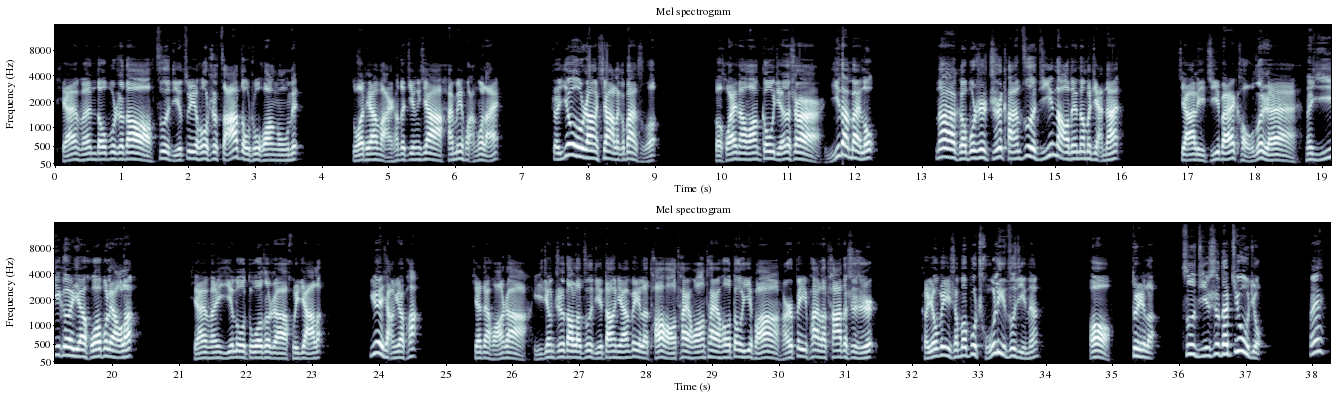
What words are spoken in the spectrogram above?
田汾都不知道自己最后是咋走出皇宫的。昨天晚上的惊吓还没缓过来，这又让吓了个半死。和淮南王勾结的事儿一旦败露，那可不是只砍自己脑袋那么简单。家里几百口子人，那一个也活不了了。田汾一路哆嗦着回家了，越想越怕。现在皇上已经知道了自己当年为了讨好太皇太后窦漪房而背叛了他的事实，可又为什么不处理自己呢？哦，对了，自己是他舅舅。哎，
